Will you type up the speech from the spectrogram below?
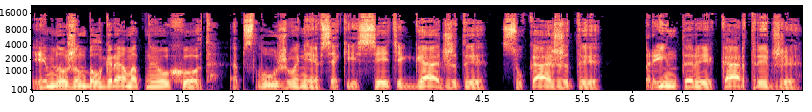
Им нужен был грамотный уход, обслуживание, всякие сети, гаджеты, сукаджеты, принтеры, картриджи.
